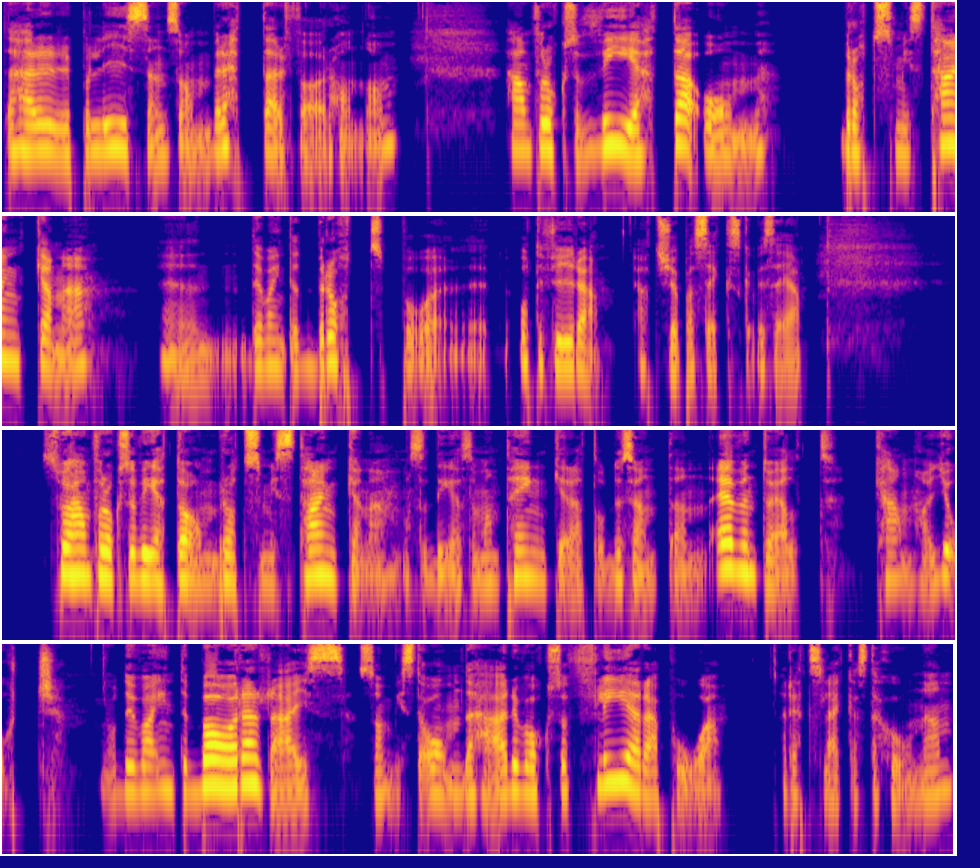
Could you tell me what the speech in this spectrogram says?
Det här är det polisen som berättar för honom. Han får också veta om brottsmisstankarna. Eh, det var inte ett brott på eh, 84 att köpa sex, ska vi säga. Så han får också veta om brottsmisstankarna, alltså det som man tänker att obducenten eventuellt kan ha gjort. Och det var inte bara Rice som visste om det här, det var också flera på rättsläkarstationen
